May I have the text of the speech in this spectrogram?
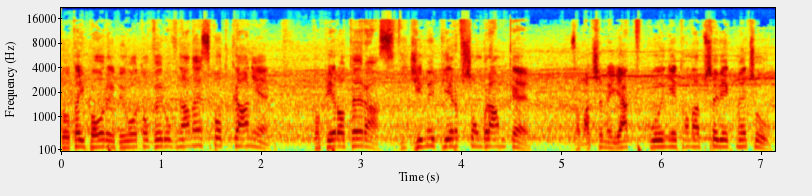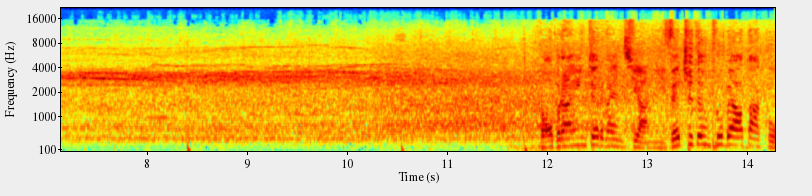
Do tej pory było to wyrównane spotkanie. Dopiero teraz widzimy pierwszą bramkę. Zobaczymy jak wpłynie to na przebieg meczu. Dobra interwencja, niweczy tę próbę ataku.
